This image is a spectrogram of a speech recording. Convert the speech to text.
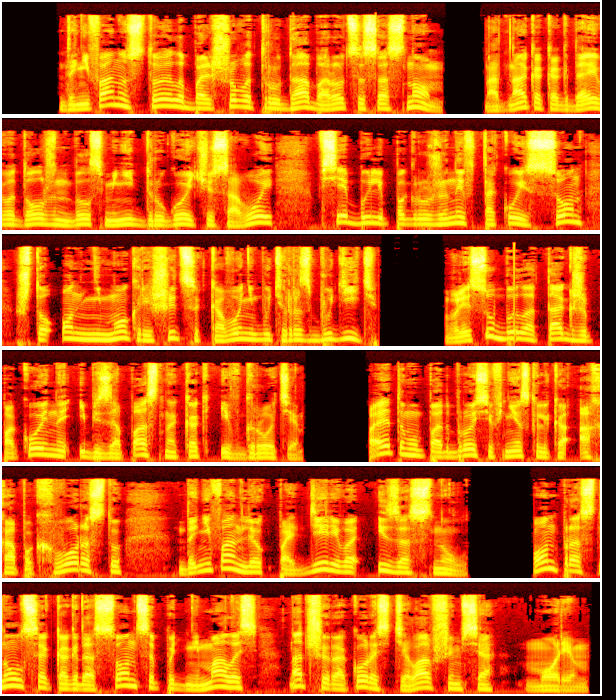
Данифану стоило большого труда бороться со сном, Однако, когда его должен был сменить другой часовой, все были погружены в такой сон, что он не мог решиться кого-нибудь разбудить. В лесу было так же покойно и безопасно, как и в гроте. Поэтому, подбросив несколько охапок хворосту, Данифан лег под дерево и заснул. Он проснулся, когда солнце поднималось над широко расстилавшимся морем.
